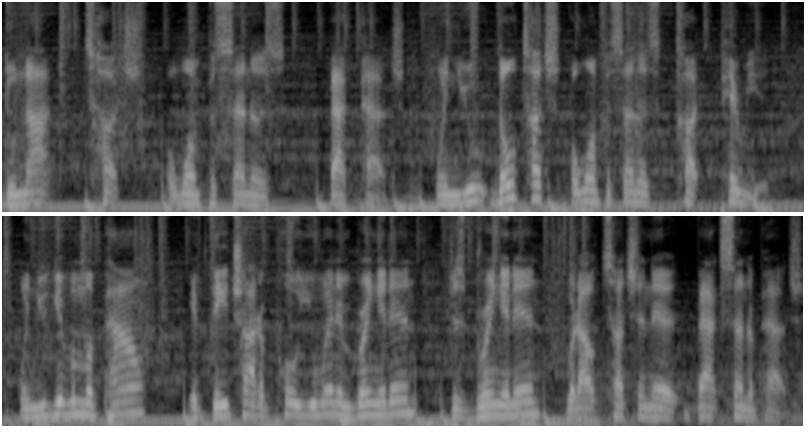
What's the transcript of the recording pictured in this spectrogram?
Do not touch a one percenter's back patch. When you don't touch a one percenter's cut, period. When you give them a pound, if they try to pull you in and bring it in, just bring it in without touching their back center patch.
